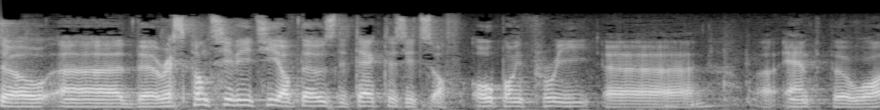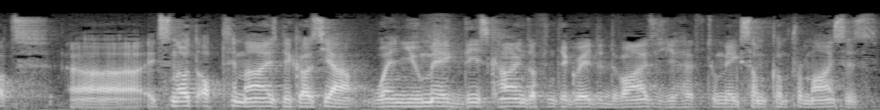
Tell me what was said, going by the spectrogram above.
So uh, the responsivity of those detectors is of 0.3 uh, uh, amp per watt. Uh, it's not optimized because, yeah, when you make these kinds of integrated devices, you have to make some compromises.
